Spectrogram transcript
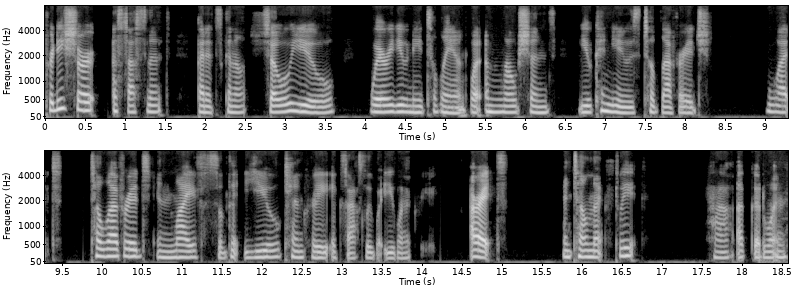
pretty short assessment, but it's going to show you where you need to land, what emotions you can use to leverage what to leverage in life so that you can create exactly what you want to create. All right. Until next week, have a good one.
